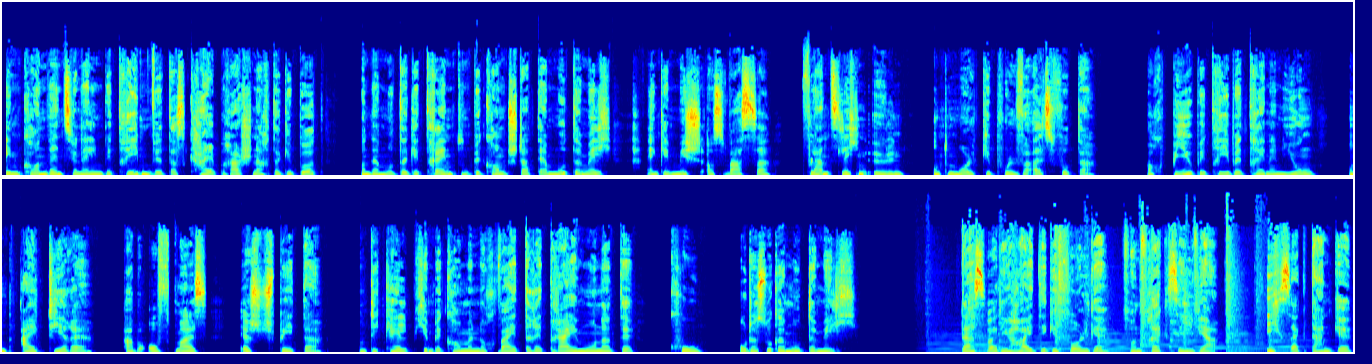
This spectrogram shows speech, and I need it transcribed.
In konventionellen Betrieben wird das Kalb rasch nach der Geburt von der Mutter getrennt und bekommt statt der Muttermilch ein Gemisch aus Wasser, pflanzlichen Ölen und Molkepulver als Futter. Auch Biobetriebe trennen Jung- und Alttiere, aber oftmals erst später und die Kälbchen bekommen noch weitere drei Monate Kuh- oder sogar Muttermilch. Das war die heutige Folge von Frag Silvia. Ich sag danke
